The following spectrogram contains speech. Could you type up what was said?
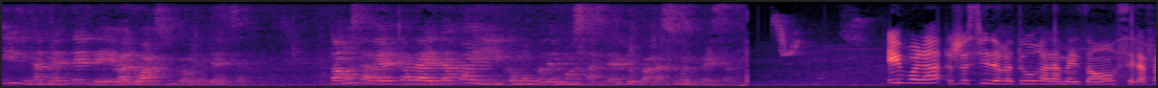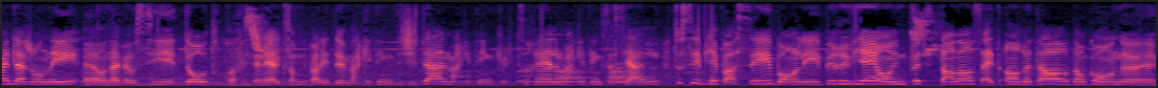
y finalmente de evaluar su competencia. Vamos a ver cada etapa y cómo podemos hacerlo para su empresa. Et voilà, je suis de retour à la maison. C'est la fin de la journée. Euh, on avait aussi d'autres professionnels qui sont venus parler de marketing digital, marketing culturel, marketing social. Tout s'est bien passé. Bon, les Péruviens ont une petite tendance à être en retard, donc on a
